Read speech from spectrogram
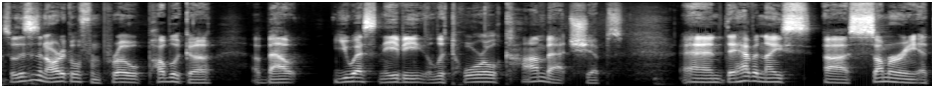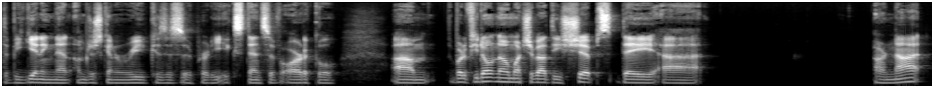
So this is an article from ProPublica about U.S. Navy littoral combat ships. And they have a nice uh, summary at the beginning that I'm just going to read because this is a pretty extensive article. Um, but if you don't know much about these ships, they uh, are not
